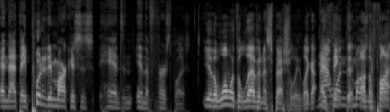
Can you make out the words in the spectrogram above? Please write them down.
and that they put it in Marcus's hands in, in the first place. Yeah, the one with 11 especially. Like I- I think one the that most on the fi-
